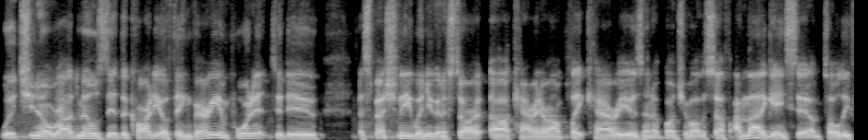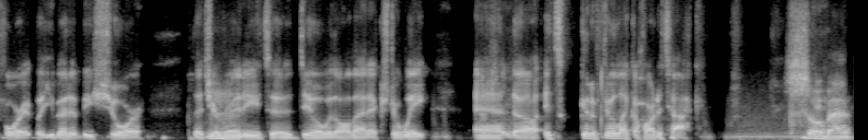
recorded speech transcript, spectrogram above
which you know Rod Mills did the cardio thing. Very important to do, especially when you're going to start uh, carrying around plate carriers and a bunch of other stuff. I'm not against it. I'm totally for it, but you better be sure that you're Mhm. ready to deal with all that extra weight, and uh, it's going to feel like a heart attack. So bad.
